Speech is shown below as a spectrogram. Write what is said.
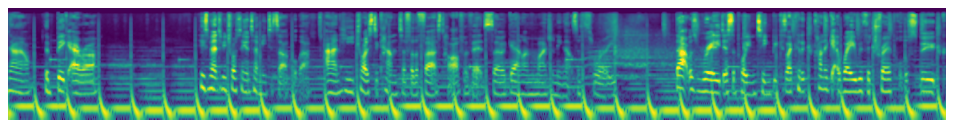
Now, the big error He's meant to be trotting a 10 metre circle there, and he tries to canter for the first half of it. So, again, I'm imagining that's a three. That was really disappointing because I could kind of get away with the trip or the spook.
